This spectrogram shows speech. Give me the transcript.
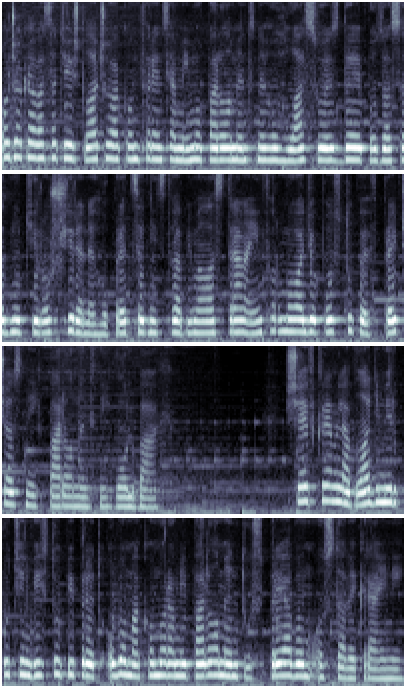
Očakáva sa tiež tlačová konferencia mimo parlamentného hlasu SD po zasadnutí rozšíreného predsedníctva by mala strana informovať o postupe v predčasných parlamentných voľbách. Šéf Kremľa Vladimír Putin vystúpi pred oboma komorami parlamentu s prejavom o stave krajiny.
